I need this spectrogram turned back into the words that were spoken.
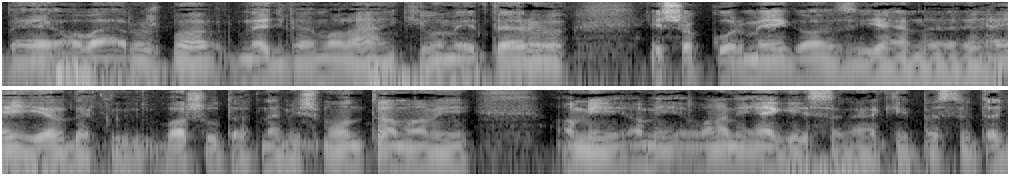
be a városba 40 valahány kilométerről, és akkor még az ilyen helyi érdekű vasutat nem is mondtam, ami, ami, ami valami egészen elképesztő, tehát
